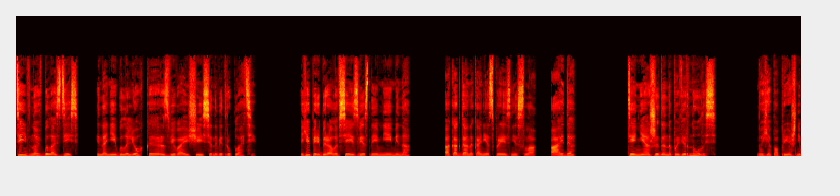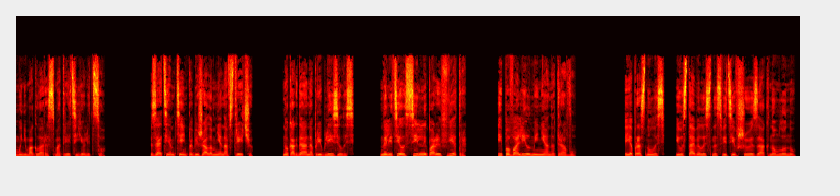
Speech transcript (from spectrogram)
Тень вновь была здесь, и на ней было легкое, развивающееся на ветру платье. Я перебирала все известные мне имена, а когда, наконец, произнесла «Айда», тень неожиданно повернулась, но я по-прежнему не могла рассмотреть ее лицо. Затем тень побежала мне навстречу, но когда она приблизилась, налетел сильный порыв ветра и повалил меня на траву. Я проснулась и уставилась на светившую за окном луну.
